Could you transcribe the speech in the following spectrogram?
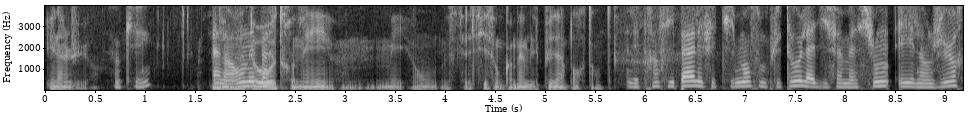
et l'injure. Ok. Il Alors, y en a d'autres, mais, euh, mais celles-ci sont quand même les plus importantes. Les principales, effectivement, sont plutôt la diffamation et l'injure.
